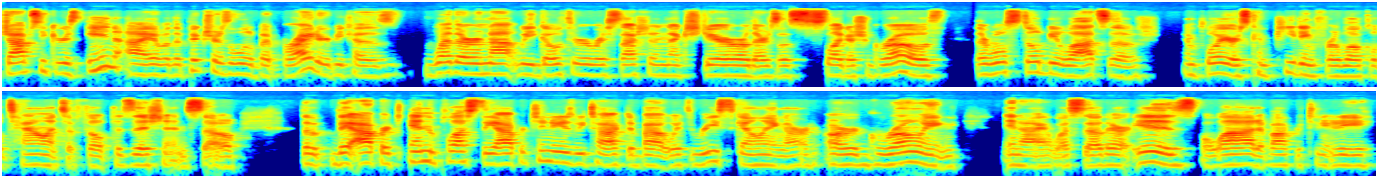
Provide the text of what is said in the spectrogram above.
job seekers in Iowa, the picture is a little bit brighter because whether or not we go through a recession next year or there's a sluggish growth, there will still be lots of employers competing for local talent to fill positions. So the the oppor- and plus the opportunities we talked about with reskilling are are growing in Iowa. So there is a lot of opportunity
